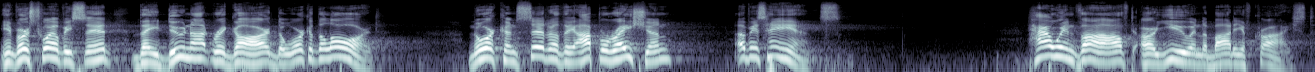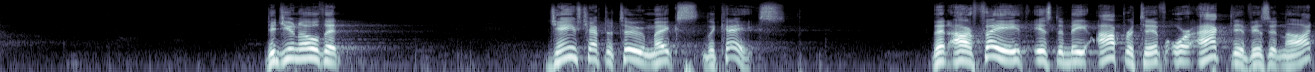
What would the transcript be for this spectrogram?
In verse 12, he said, They do not regard the work of the Lord, nor consider the operation of his hands. How involved are you in the body of Christ? Did you know that James chapter 2 makes the case that our faith is to be operative or active, is it not?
